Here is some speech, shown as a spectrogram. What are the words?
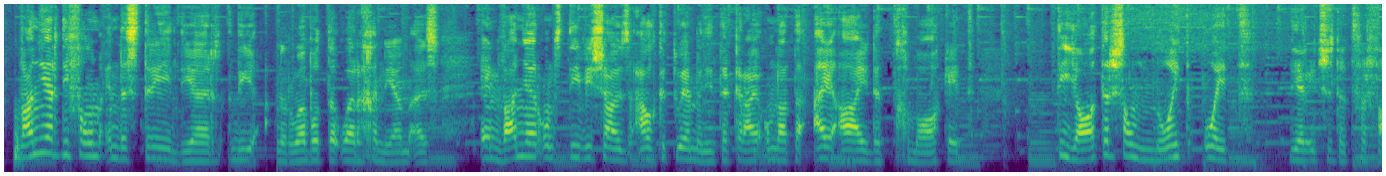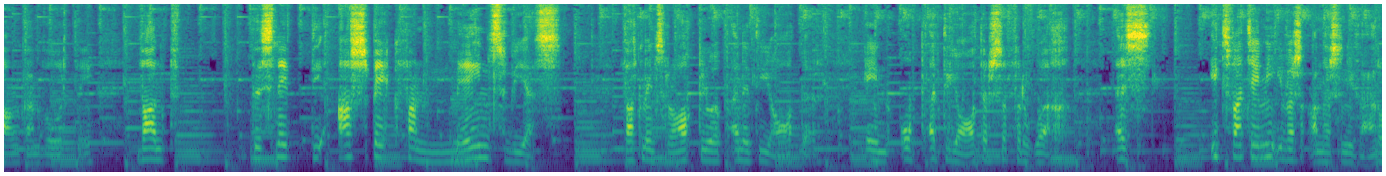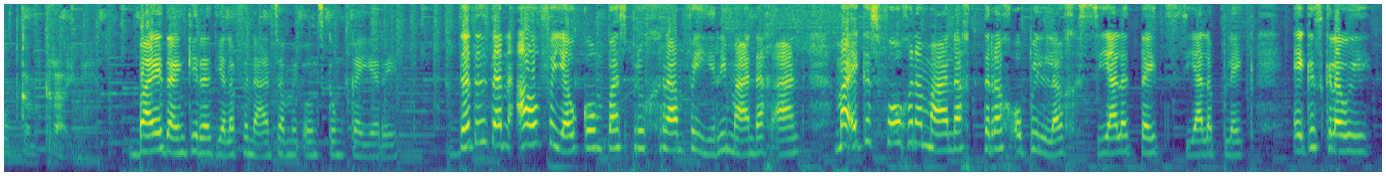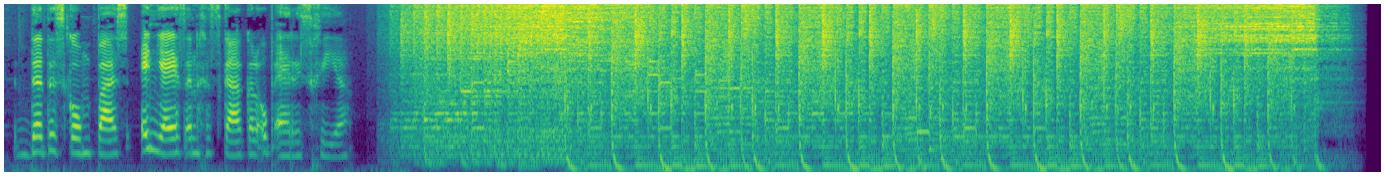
wanneer die filmindustrie deur die robotte oorgeneem is en wanneer ons TV shows elke 2 minute kry omdat 'n AI dit gemaak het teater sal nooit ooit deur iets soos dit vervang kan word nie want dis net die aspek van mens wees wat mens raakloop in 'n teater en op 'n teater se verhoog is iets wat jy nie iewers anders in die wêreld kan kry nie Baie dankie dat julle vanaand saam met ons kom kuier het. Dit is dan al vir jou Kompas program vir hierdie maandag aand, maar ek is volgende maandag terug op die lug, selfde tyd, selfde plek. Ek is Chloe, dit is Kompas en jy is ingeskakel op RSG.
